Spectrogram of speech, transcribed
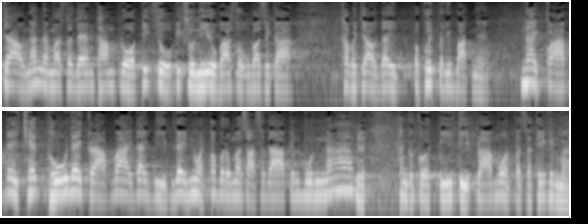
เจ้านั้นมาแสดงธรรมโปรดภิกษุ ภิกษุณีอุบาสกอุบาสิกาข้าพเจ้าได้ประพฤติปฏิบัติเนี่ย ได้กราบได้เช็ดถูได้กราบไหว้ได้บีบได้นวด พระบรมศาสดาเป็นบุญนักท่านก็เกิดปีติปลาโมดปัสสติขึ้นมา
